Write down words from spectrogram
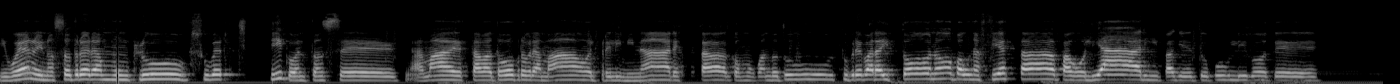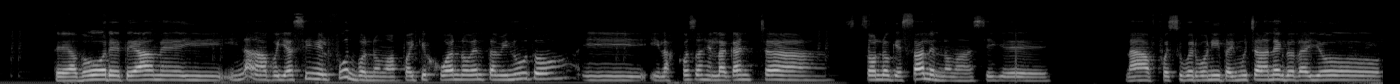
y bueno, y nosotros éramos un club súper chico, entonces además estaba todo programado, el preliminar, estaba como cuando tú, tú preparáis todo, ¿no? Para una fiesta, para golear y para que tu público te, te adore, te ame y, nada, pues ya así es el fútbol nomás, pues hay que jugar 90 minutos y, y las cosas en la cancha son lo que salen nomás, así que nada, fue súper bonito, hay muchas anécdotas, yo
